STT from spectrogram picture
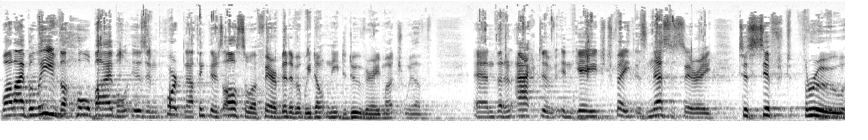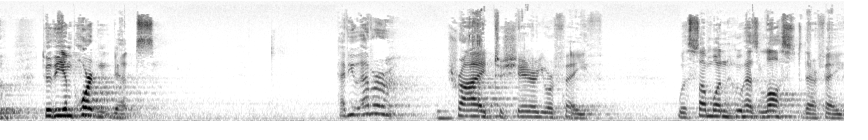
while I believe the whole Bible is important, I think there's also a fair bit of it we don't need to do very much with, and that an active, engaged faith is necessary to sift through to the important bits. Have you ever tried to share your faith with someone who has lost their faith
